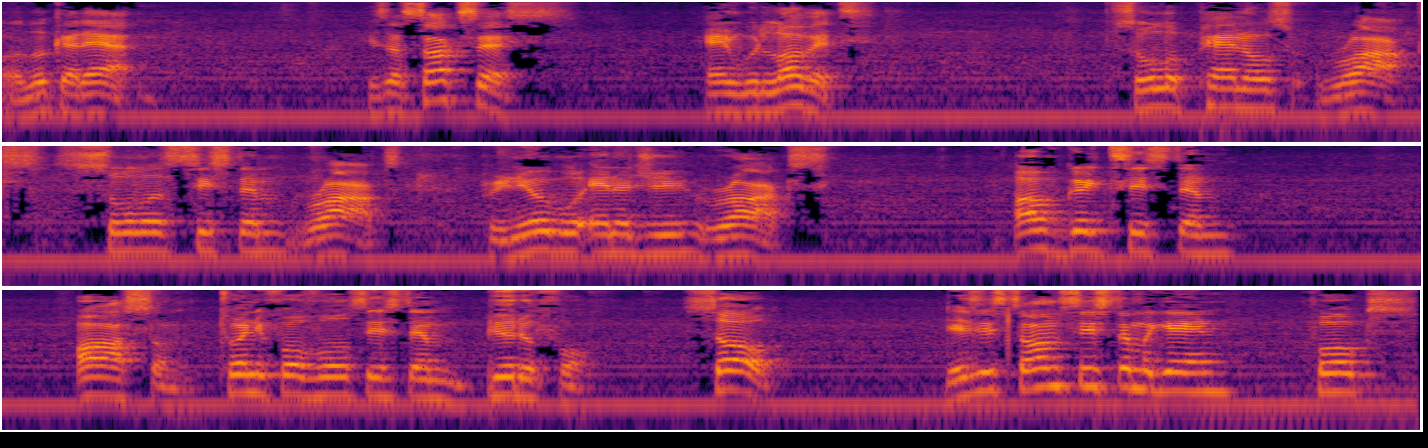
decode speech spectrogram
But look at that it's a success and we love it. Solar panels rocks. Solar system rocks. Renewable energy rocks. Off-grid system awesome. 24 volt system beautiful. So this is Tom system again folks.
